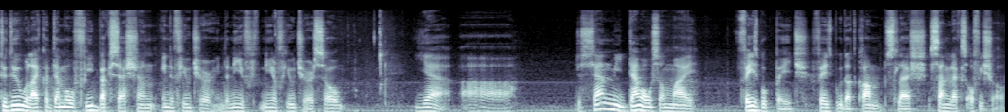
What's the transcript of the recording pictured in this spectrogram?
to do like a demo feedback session in the future, in the near, near future. So, yeah, uh, just send me demos on my Facebook page, facebook.com slash sunnylaxofficial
